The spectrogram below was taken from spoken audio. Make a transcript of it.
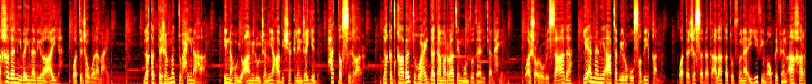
أخذني بين ذراعيه وتجول معي. لقد تجمدت حينها. إنه يعامل الجميع بشكل جيد حتى الصغار. لقد قابلته عدة مرات منذ ذلك الحين. وأشعر بالسعادة لأنني أعتبره صديقا. وتجسدت علاقة الثنائي في موقف آخر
